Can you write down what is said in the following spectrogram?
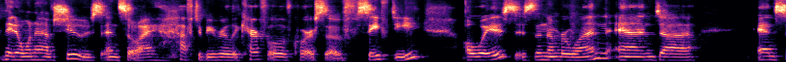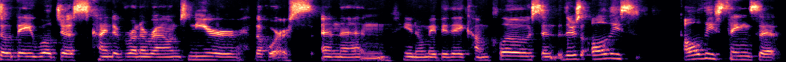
they don't want to have shoes. And so I have to be really careful, of course, of safety always is the number one. And, uh, and so they will just kind of run around near the horse and then you know maybe they come close and there's all these all these things that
